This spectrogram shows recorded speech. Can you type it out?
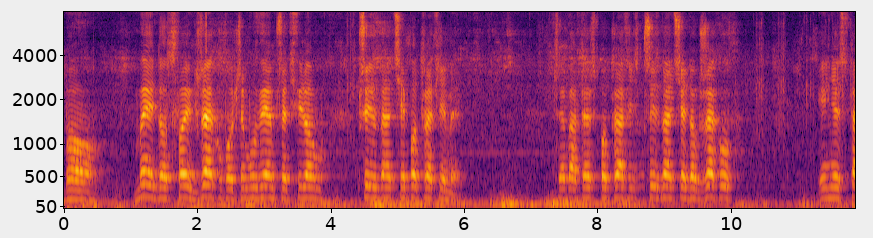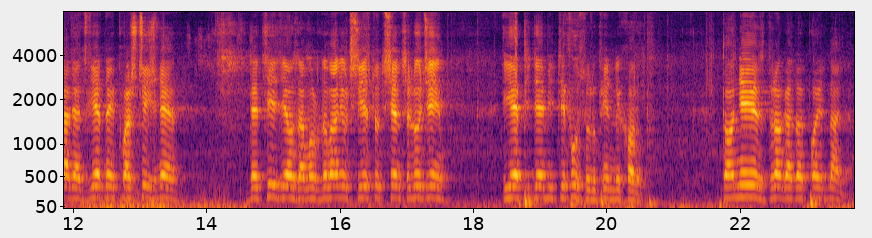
Bo my do swoich grzechów, o czym mówiłem przed chwilą, przyznać się potrafimy. Trzeba też potrafić przyznać się do grzechów i nie stawiać w jednej płaszczyźnie decyzji o zamordowaniu 30 tysięcy ludzi i epidemii tyfusu lub innych chorób. To nie jest droga do pojednania.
